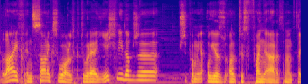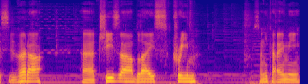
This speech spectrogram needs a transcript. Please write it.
Life in Sonic's World, które jeśli dobrze przypomina... O Jezu, ale to jest fajny art. Mam tutaj Silvera, e, Cheeza, Blaze, Cream, Sonika Amy,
